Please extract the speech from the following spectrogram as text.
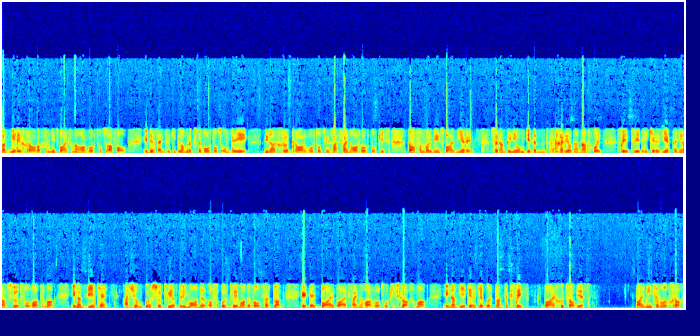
want met die grawe gaan mense baie van die haarwortels afhaal. En dis eintlik die belangrikste wortels om te hê nie daai groot draerwortels nie daai fyn haarworteltjies daarvan wil die mens baie meer hê. So dan kan jy hom eerder gereeld dan nat gooi. Sê 2 3 keer 'n week kan jy daai sloot vol water maak. En dan weet jy as jy hom oor so 2 of 3 maande of oor 2 maande wil verplant het hy baie baie fyn haarworteltjies klaar gemaak en dan weet jy dat jy oorplant sukses baie goed sal wees. Baie mense wil ook graag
